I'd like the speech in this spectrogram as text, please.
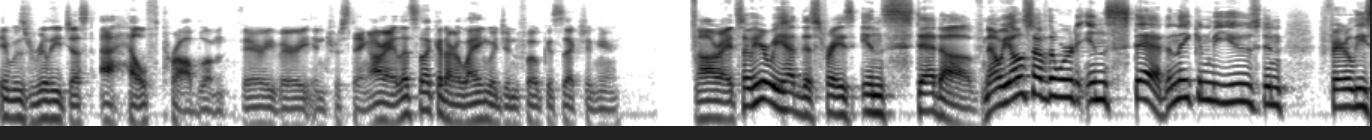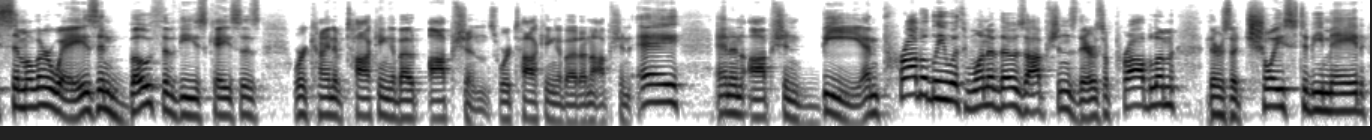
It was really just a health problem. Very, very interesting. All right, let's look at our language and focus section here. All right, so here we had this phrase instead of. Now we also have the word instead, and they can be used in fairly similar ways. In both of these cases, we're kind of talking about options. We're talking about an option A and an option B. And probably with one of those options, there's a problem, there's a choice to be made,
